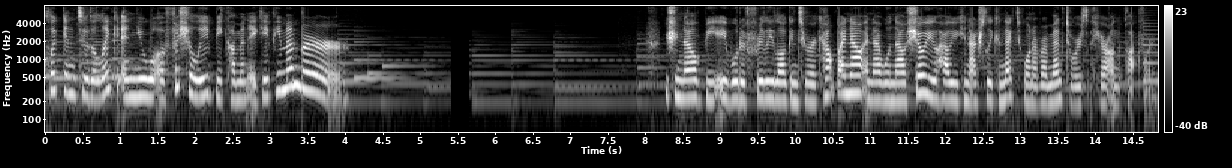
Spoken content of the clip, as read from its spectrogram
Click into the link and you will officially become an AKP member! You should now be able to freely log into your account by now and I will now show you how you can actually connect to one of our mentors here on the platform.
